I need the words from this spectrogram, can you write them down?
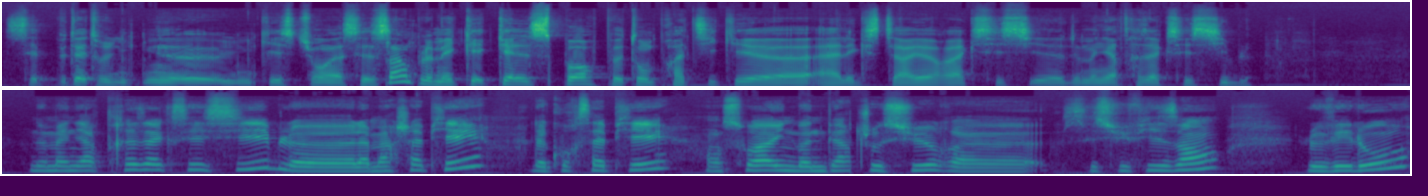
C'est peut-être une, une- une question assez simple, mais que- quel sport peut-on pratiquer euh, à l'extérieur de manière très accessible? De manière très accessible, euh, la marche à pied, la course à pied, en soi, une bonne paire de chaussures, euh, c'est suffisant. Le vélo,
